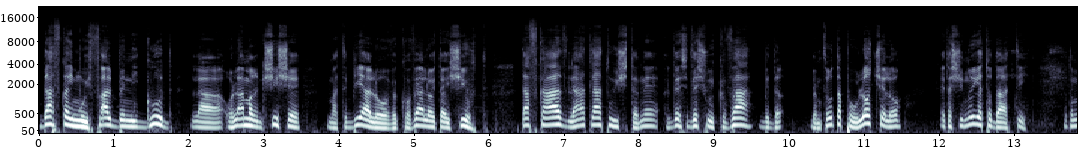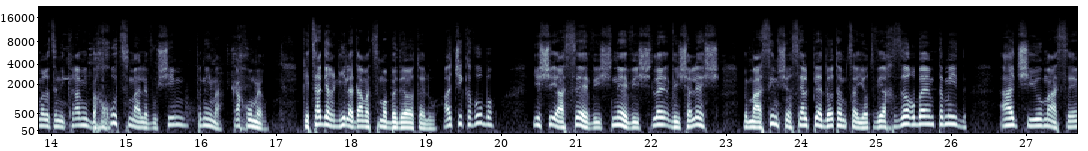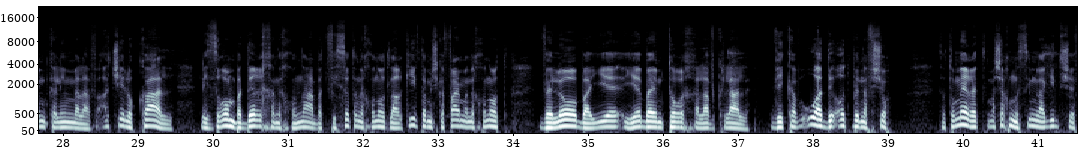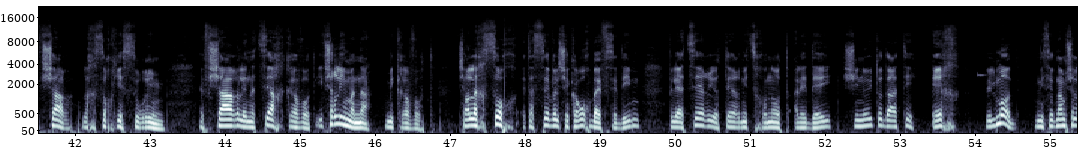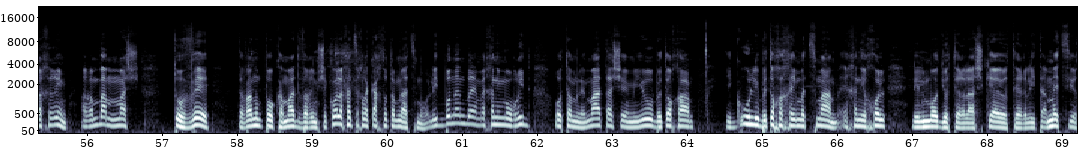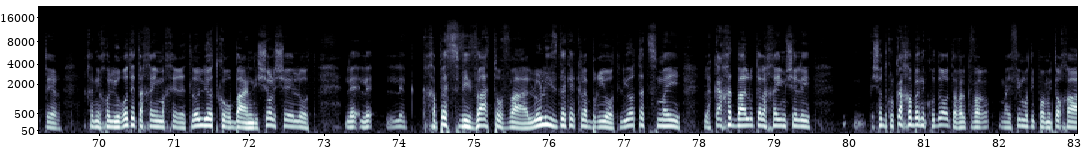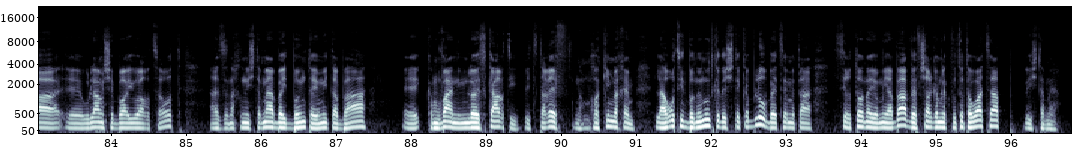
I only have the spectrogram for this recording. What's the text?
דווקא אם הוא יפעל בניגוד לעולם הרגשי שמטביע לו וקובע לו את האישיות, דווקא אז לאט לאט הוא ישתנה על ידי זה שהוא יקבע בדר... באמצעות הפעולות שלו את השינוי התודעתי. זאת אומרת, זה נקרא מבחוץ מהלבושים פנימה. כך הוא אומר. כיצד ירגיל אדם עצמו בדעות אלו? עד שיקבעו בו. איש יעשה וישנה וישלה, וישלש במעשים שעושה על פי הדעות האמצעיות ויחזור בהם תמיד, עד שיהיו מעשיהם קלים עליו, עד שיהיה לו קל לזרום בדרך הנכונה, בתפיסות הנכונות, להרכיב את המשקפיים הנכונות, ולא יהיה בהם טורך עליו כלל, ויקבעו הדעות בנפשו. זאת אומרת, מה שאנחנו מנסים להגיד שאפשר לחסוך יסורים, אפשר לנצח קרבות, אי אפשר להימנע מקרבות. אפשר לחסוך את הסבל שכרוך בהפסדים ולייצר יותר ניצחונות על ידי שינוי תודעתי. איך? ללמוד מניסיונם של אחרים. הרמב"ם ממש תובע טבענו פה כמה דברים שכל אחד צריך לקחת אותם לעצמו, להתבונן בהם, איך אני מוריד אותם למטה, שהם יהיו בתוך ה... ייגעו לי בתוך החיים עצמם, איך אני יכול ללמוד יותר, להשקיע יותר, להתאמץ יותר, איך אני יכול לראות את החיים אחרת, לא להיות קורבן, לשאול שאלות, לחפש סביבה טובה, לא להזדקק לבריות, להיות עצמאי, לקחת בעלות על החיים שלי. יש עוד כל כך הרבה נקודות, אבל כבר מעיפים אותי פה מתוך האולם שבו היו ההרצאות, אז אנחנו נשתמע בהתבוננות היומית הבאה. אה, כמובן, אם לא הזכרתי, להצטרף, אנחנו מחכים לכם לערוץ התבוננות כדי שתקבלו בעצם את הסרטון היומי הבא, ואפשר גם לקבוצות הוואטסאפ להשתמע.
